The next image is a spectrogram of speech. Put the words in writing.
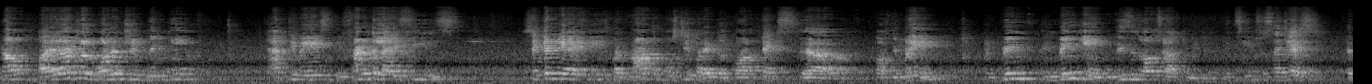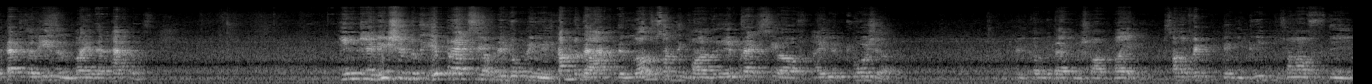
Now, bilateral voluntary blinking activates the frontal eye fields, secondary eye fields, but not the posterior parietal cortex uh, of the brain. And in blinking, this is also activated. It seems to suggest that that's the reason why that happens. In addition to the apraxia of lid opening, we'll come to that, there is also something called the apraxia of eyelid closure. We'll come to that in a short while. Some of it may be Greek to some of the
